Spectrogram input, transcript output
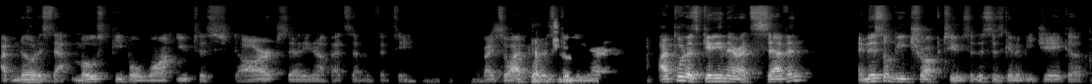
I've noticed that most people want you to start setting up at 7:15. Right? So I put us getting there. I put us getting there at 7 and this will be truck 2. So this is going to be Jacob.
